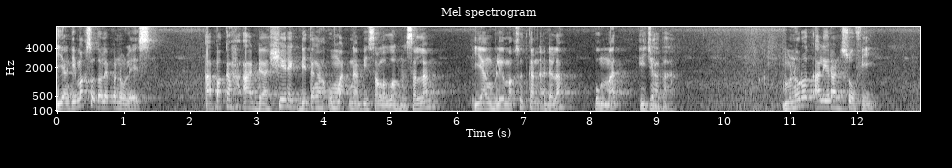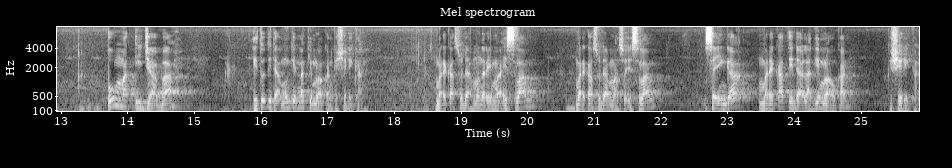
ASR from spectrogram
Yang dimaksud oleh penulis, apakah ada syirik di tengah umat Nabi sallallahu alaihi wasallam yang beliau maksudkan adalah umat ijabah. Menurut aliran sufi, umat ijabah itu tidak mungkin lagi melakukan kesyirikan. Mereka sudah menerima Islam, mereka sudah masuk Islam, sehingga mereka tidak lagi melakukan kesyirikan.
